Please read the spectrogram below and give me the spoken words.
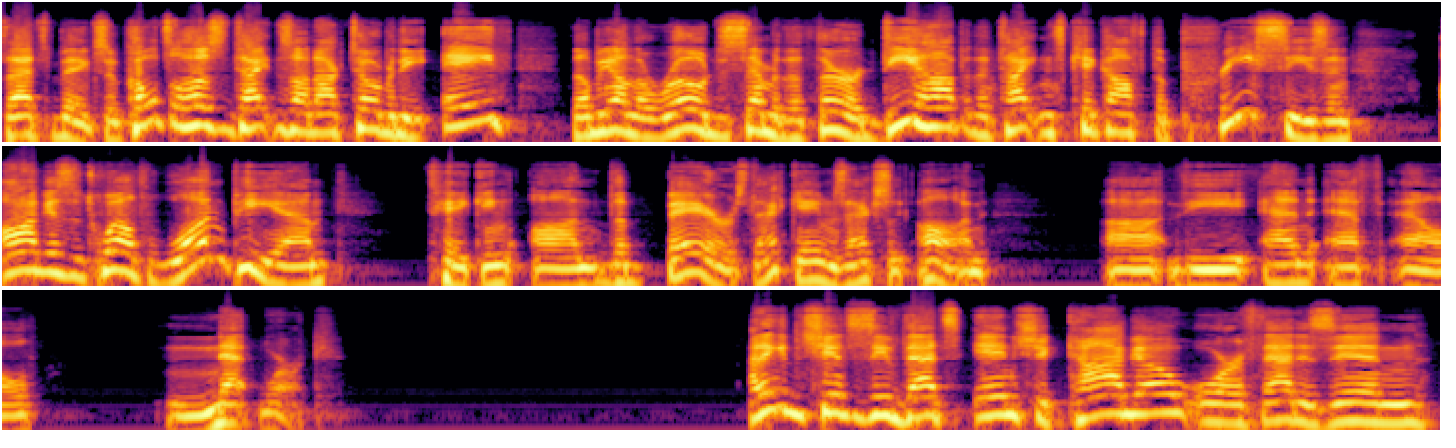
So that's big. So Colts will host the Titans on October the 8th. They'll be on the road December the 3rd. D Hop and the Titans kick off the preseason August the 12th, 1 p.m., taking on the Bears. That game is actually on uh, the NFL network. I didn't get a chance to see if that's in Chicago or if that is in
